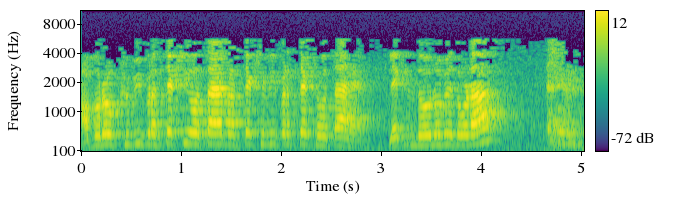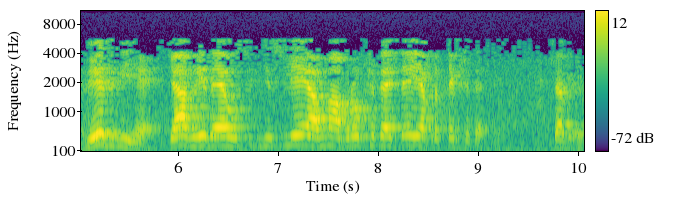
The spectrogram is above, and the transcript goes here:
अपरोक्ष भी प्रत्यक्ष ही होता है, प्रत्यक्ष भी प्रत्यक्ष होता है, लेकिन दोनों में थोड़ा भेद भी है। क्या भेद है उस, जिसलिए हम अपरोक्ष कहते हैं या प्रत्यक्ष कहते हैं? क्या भेद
